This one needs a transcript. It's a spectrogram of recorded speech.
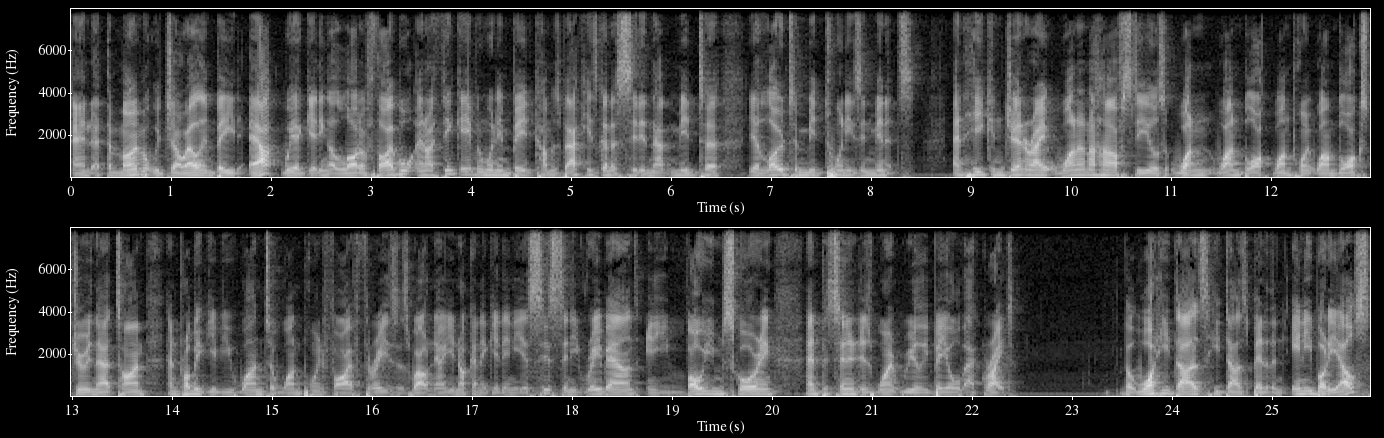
and at the moment, with Joel Embiid out, we are getting a lot of Thybulle. And I think even when Embiid comes back, he's going to sit in that mid to yeah, low to mid twenties in minutes, and he can generate one and a half steals, one one block, one point one blocks during that time, and probably give you one to 1.5 threes as well. Now you're not going to get any assists, any rebounds, any volume scoring, and percentages won't really be all that great. But what he does, he does better than anybody else,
